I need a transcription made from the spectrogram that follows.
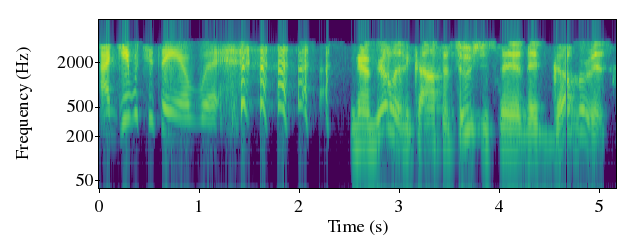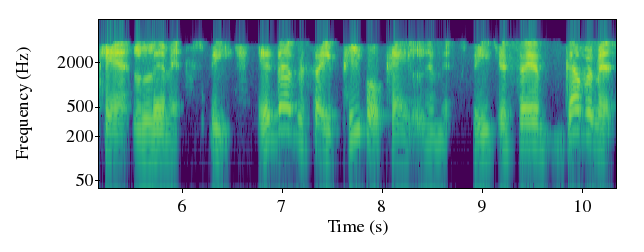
I get what you're saying, but Now really the Constitution says that governments can't limit speech. It doesn't say people can't limit speech. It says governments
